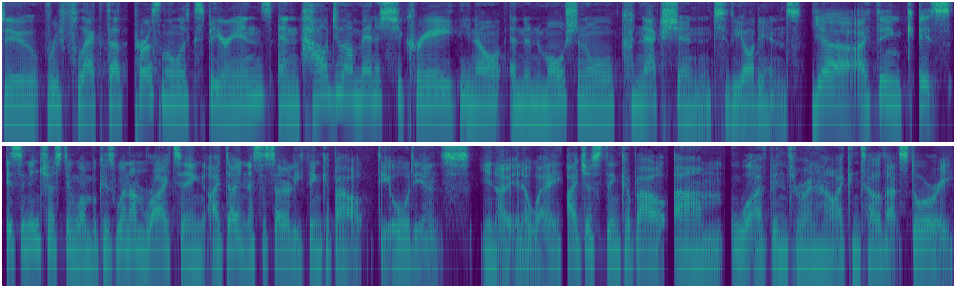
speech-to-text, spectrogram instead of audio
to reflect that personal experience, and how do I manage to create, you know, an emotional connection to the audience? Yeah, I think it's it's an interesting one because when I'm writing, I don't necessarily think about the audience, you know, in a way. I just think about um, what I've been through and how I can tell that story.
